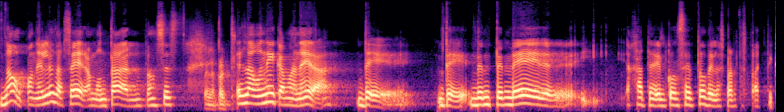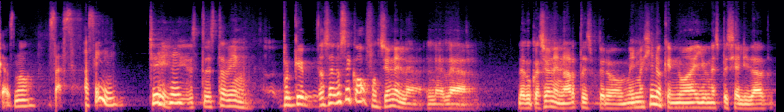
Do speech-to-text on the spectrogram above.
no, ponerles a hacer, a montar. Entonces, la es la única manera de, de, de entender ajá, el concepto de las partes prácticas, ¿no? O sea, así. Sí, esto está bien. Porque, o sea, no sé cómo funciona la, la, la, la educación en artes, pero me imagino que no hay una especialidad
